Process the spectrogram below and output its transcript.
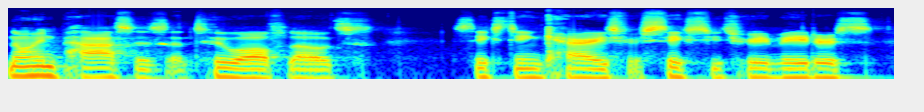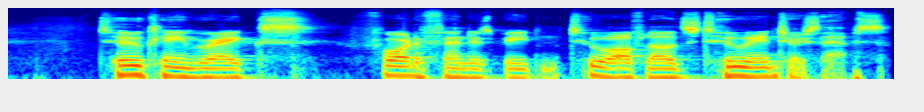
nine passes and two offloads, sixteen carries for sixty three meters, two clean breaks, four defenders beaten, two offloads, two intercepts.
